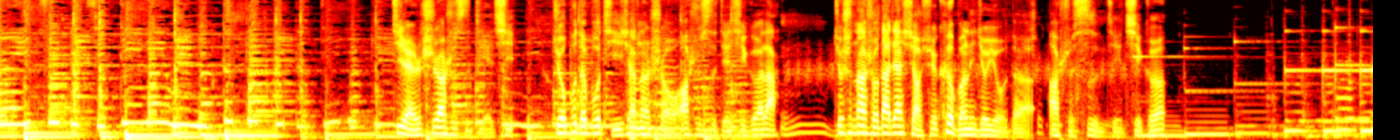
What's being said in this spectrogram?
un itsy bitsy teeny weeny tout petit petit bikini. 既然是二十四节气，就不得不提一下那首二十四节气歌啦，就是那首大家小学课本里就有的二十四节气歌。 Elle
